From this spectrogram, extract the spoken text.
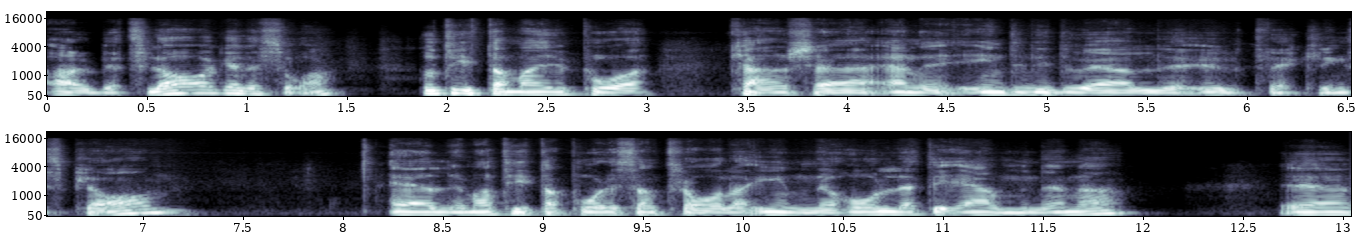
arbetslag eller så. Då tittar man ju på kanske en individuell utvecklingsplan. Eller man tittar på det centrala innehållet i ämnena eh,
